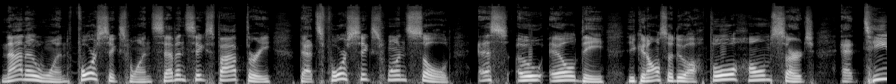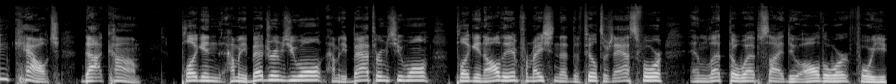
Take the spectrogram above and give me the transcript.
901 461 7653. That's 461 sold. S O L D. You can also do a full home search at teamcouch.com plug in how many bedrooms you want, how many bathrooms you want, plug in all the information that the filters ask for, and let the website do all the work for you.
